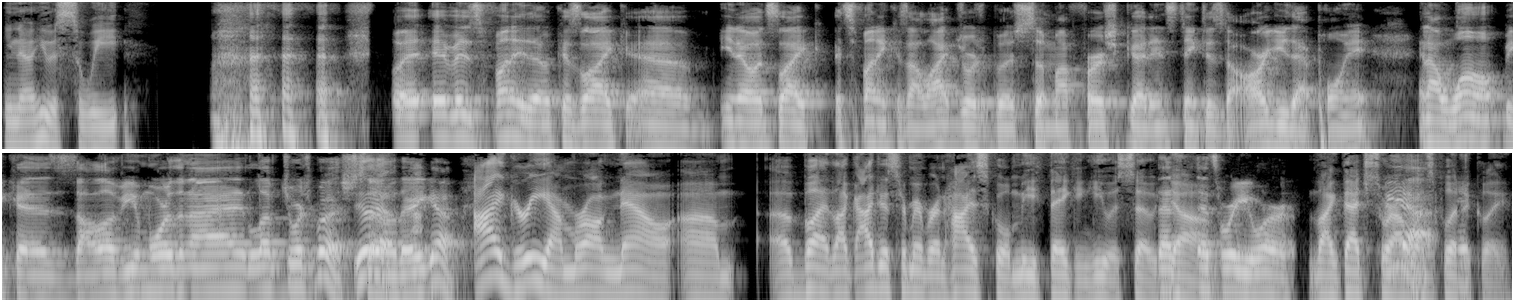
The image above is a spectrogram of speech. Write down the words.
You know, he was sweet. but it was funny though, because like um, you know, it's like it's funny because I like George Bush, so my first gut instinct is to argue that point, and I won't because I love you more than I love George Bush. Yeah, so there you go. I agree. I'm wrong now. Um, uh, but like I just remember in high school me thinking he was so That, dumb. that's where you were. like that's just where I was politically.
